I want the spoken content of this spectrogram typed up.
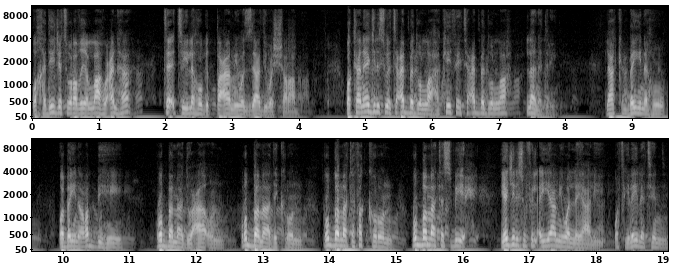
وخديجة رضي الله عنها تأتي له بالطعام والزاد والشراب. وكان يجلس يتعبد الله. كيف يتعبد الله؟ لا ندري. لكن بينه وبين ربه ربما دعاء ربما ذكر ربما تفكر ربما تسبيح يجلس في الأيام والليالي وفي ليلة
